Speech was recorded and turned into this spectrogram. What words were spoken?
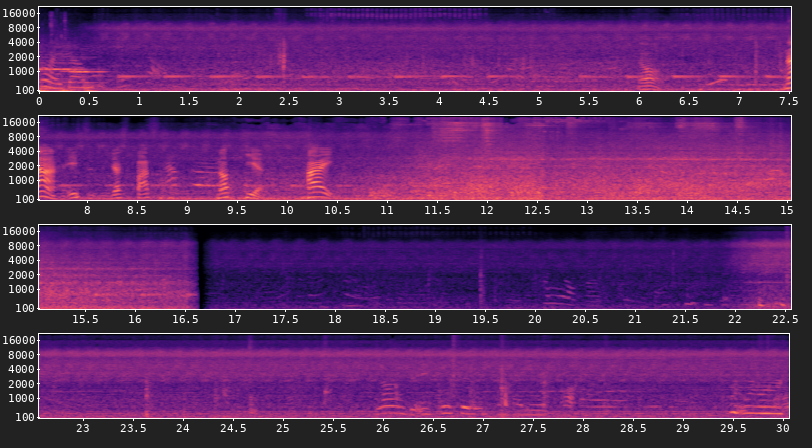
สวยจัง No. Nah, it's just past. Not here. Hi. なんで育成にかか センターにか。う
